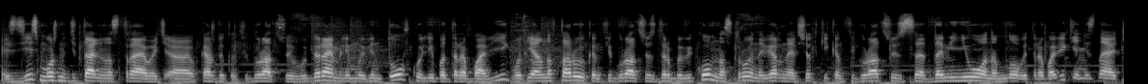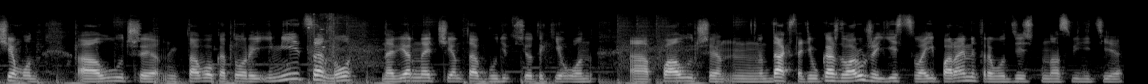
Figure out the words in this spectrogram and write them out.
здесь можно детально настраивать а, каждую конфигурацию. Выбираем ли мы винтовку, либо дробовик. Вот я на вторую конфигурацию с дробовиком настрою, наверное, все-таки конфигурацию с Доминионом. Новый дробовик. Я не знаю, чем он а, лучше того, который имеется, но, наверное, чем-то будет все-таки он а, получше. Да, кстати, у каждого оружия есть свои параметры. Вот здесь у нас, видите,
